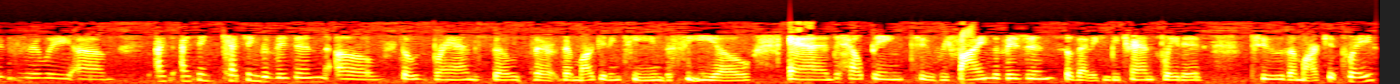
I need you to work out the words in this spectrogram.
is really, um, I, I think, catching the vision of those brands, those their their marketing team, the CEO, and helping to refine the vision so that it can be translated to the marketplace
